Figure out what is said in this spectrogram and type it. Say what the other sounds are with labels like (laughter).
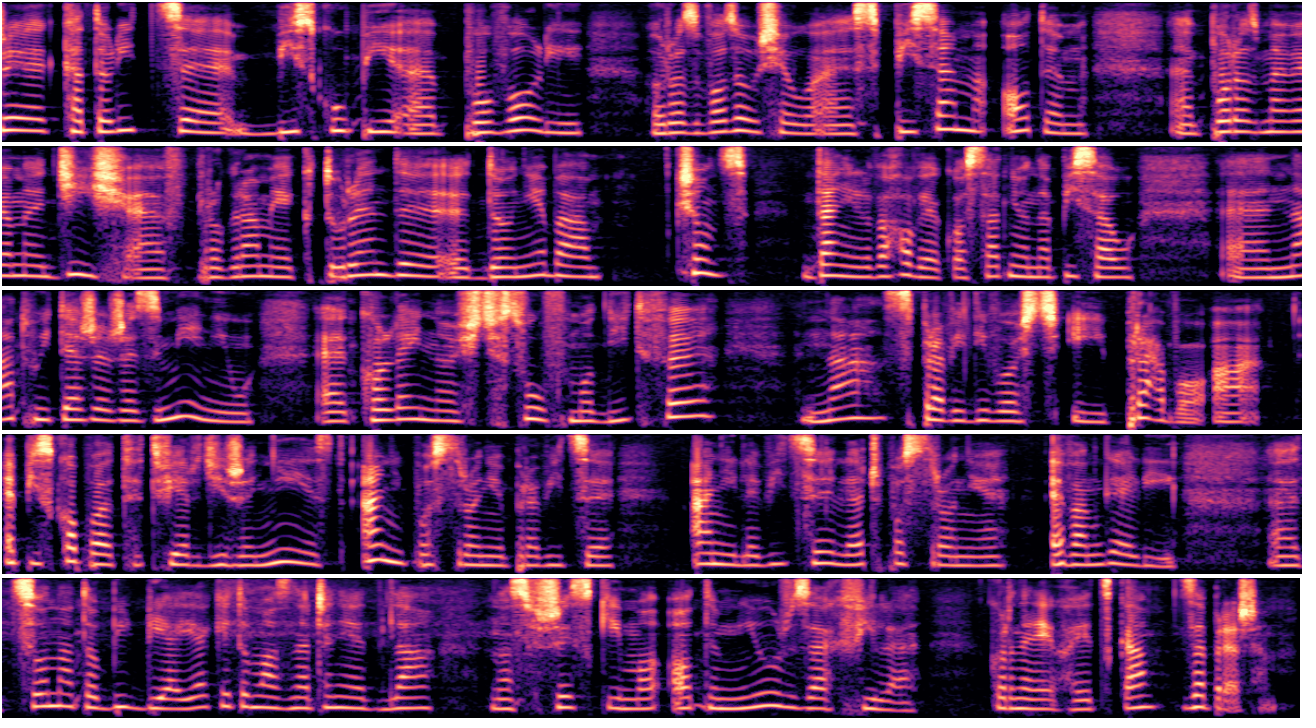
Czy katolicy biskupi e, powoli rozwodzą się e, z pisem? O tym e, porozmawiamy dziś w programie Którędy do nieba. Ksiądz Daniel Wachowiak ostatnio napisał na Twitterze, że zmienił kolejność słów modlitwy na sprawiedliwość i prawo, a episkopat twierdzi, że nie jest ani po stronie prawicy, ani lewicy, lecz po stronie Ewangelii. E, co na to Biblia, jakie to ma znaczenie dla nas wszystkich, o tym już za chwilę. Kornelia Chojecka, zapraszam.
